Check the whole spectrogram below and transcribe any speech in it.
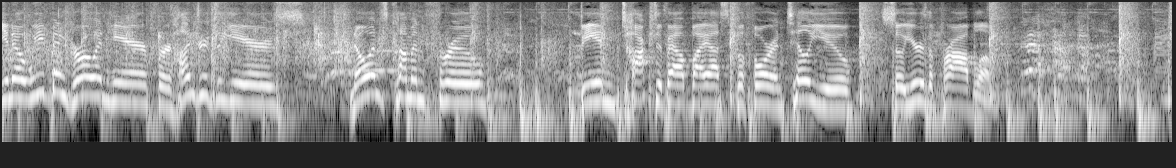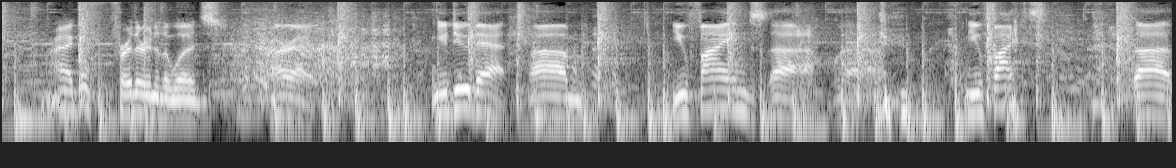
You know, we've been growing here for hundreds of years. No one's coming through being talked about by us before until you, so you're the problem. I go further into the woods. All right. You do that. Um, you find. Uh, you find. Uh,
